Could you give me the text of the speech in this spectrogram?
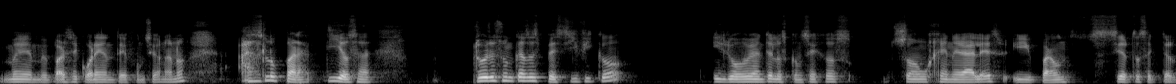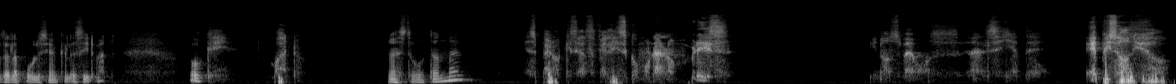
me, me parece coherente, funciona, ¿no? Hazlo para ti, o sea, tú eres un caso específico y obviamente los consejos son generales y para un cierto sector de la población que le sirvan. Ok, bueno, no estuvo tan mal. Espero que seas feliz como una lombriz. Y nos vemos en el siguiente episodio.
